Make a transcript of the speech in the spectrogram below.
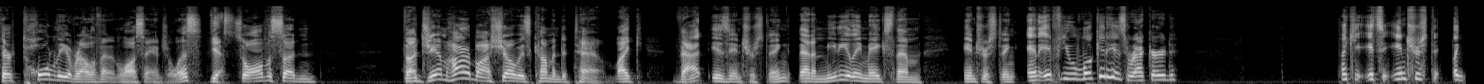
they're totally irrelevant in Los Angeles. Yes. So all of a sudden, the Jim Harbaugh show is coming to town. Like, that is interesting. That immediately makes them interesting. And if you look at his record, like, it's interesting. Like,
